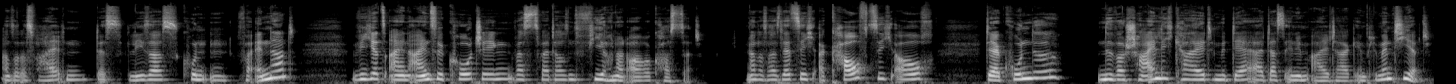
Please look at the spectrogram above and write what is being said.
also das Verhalten des Lesers, Kunden verändert, wie jetzt ein Einzelcoaching, was 2400 Euro kostet. Ja, das heißt, letztlich erkauft sich auch der Kunde eine Wahrscheinlichkeit, mit der er das in dem Alltag implementiert.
